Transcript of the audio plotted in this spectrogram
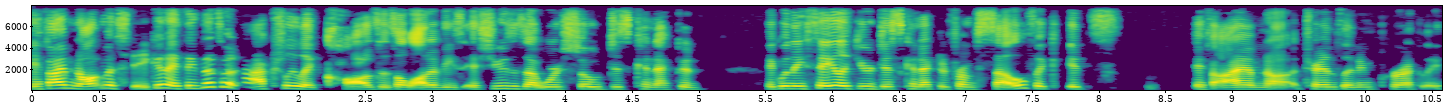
if I'm not mistaken, I think that's what actually like causes a lot of these issues is that we're so disconnected. Like when they say like you're disconnected from self, like it's if I am not translating correctly,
